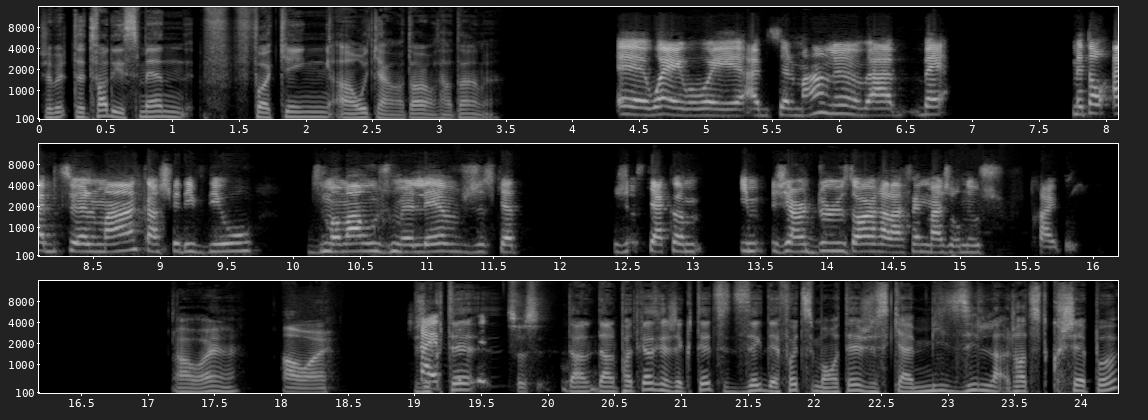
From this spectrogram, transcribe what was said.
Tu as de faire des semaines fucking en haut de 40 heures, on s'entend, là. Euh, ouais, ouais, ouais, habituellement, là. ben, mettons, habituellement, quand je fais des vidéos, du moment où je me lève jusqu'à. Jusqu'à comme. J'ai un deux heures à la fin de ma journée où je travaille pas. Ah ouais, hein? Ah ouais. J'écoutais, dans, dans le podcast que j'écoutais, tu disais que des fois, tu montais jusqu'à midi. Genre, tu te couchais pas.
